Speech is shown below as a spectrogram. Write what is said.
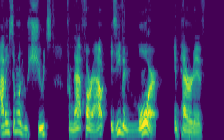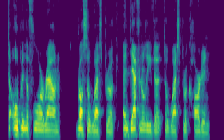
having someone who shoots from that far out is even more imperative to open the floor around Russell Westbrook and definitely the the Westbrook Harden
